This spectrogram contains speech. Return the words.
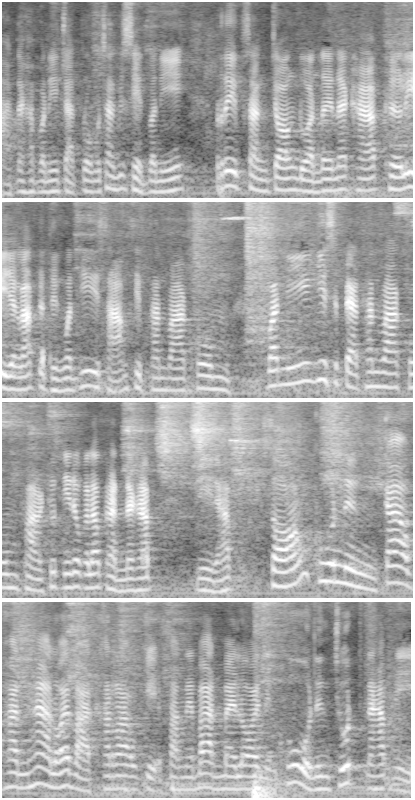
าทนะครับ วันนี้จัดโปรโมชั่นพิเศษวันนี้ รีบสั่งจองด่วนเลยนะครับเคอรี่ยังรับจนถึงวันที่ 30 ธันวาคม วันนี้ 28 ธันวาคม ฝากชุดนี้ด้วยกันแล้วกันนะครับ นี่นะครับ2คูณ1 9,500 บาท คาราโอเกะฟังในบ้านไมลอย 1 คู่ 1 ชุดนะครับนี่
